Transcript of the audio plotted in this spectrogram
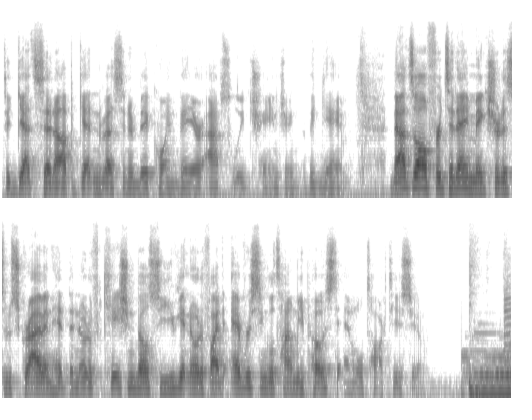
to get set up, get invested in Bitcoin. They are absolutely changing the game. That's all for today. Make sure to subscribe and hit the notification bell so you get notified every single time we post, and we'll talk to you soon.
